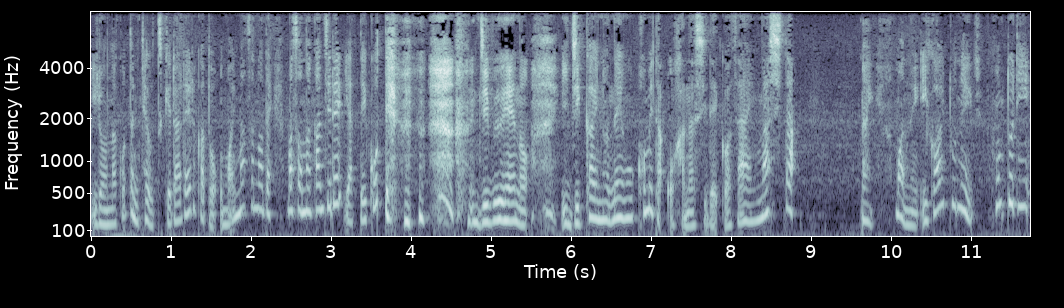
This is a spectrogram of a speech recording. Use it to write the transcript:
いろんなことに手をつけられるかと思いますので、まあそんな感じでやっていこうっていう 自分への自戒の念を込めたお話でございました。はい。まあね、意外とね、本当に、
